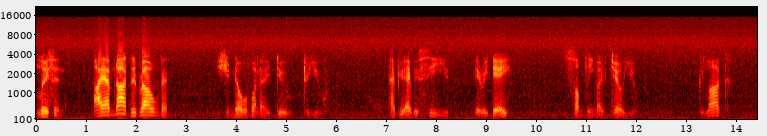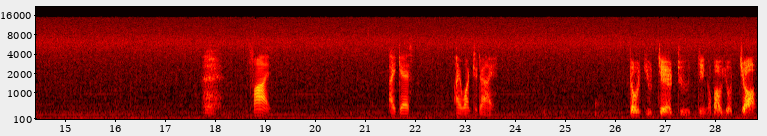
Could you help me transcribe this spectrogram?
Listen, I am not around and you should know what I do to you. Have you ever seen every day? Something I tell you. Good luck. Fine. I guess I want to die. Don't you dare to think about your job.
